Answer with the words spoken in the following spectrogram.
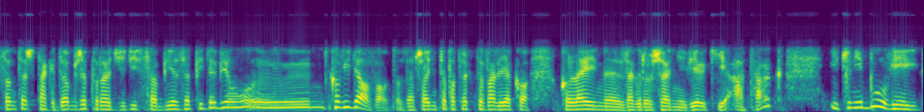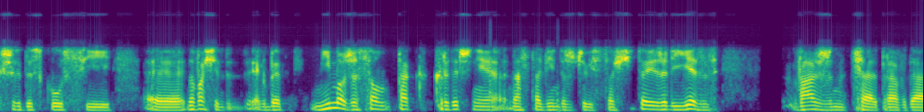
Stąd też tak dobrze poradzili sobie z epidemią covidową. To znaczy oni to potraktowali jako kolejne zagrożenie, wielki atak i tu nie było większych dyskusji, e, no właśnie, jakby mimo, że są tak krytycznie nastawieni do rzeczywistości, to jeżeli jest ważny cel, prawda,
